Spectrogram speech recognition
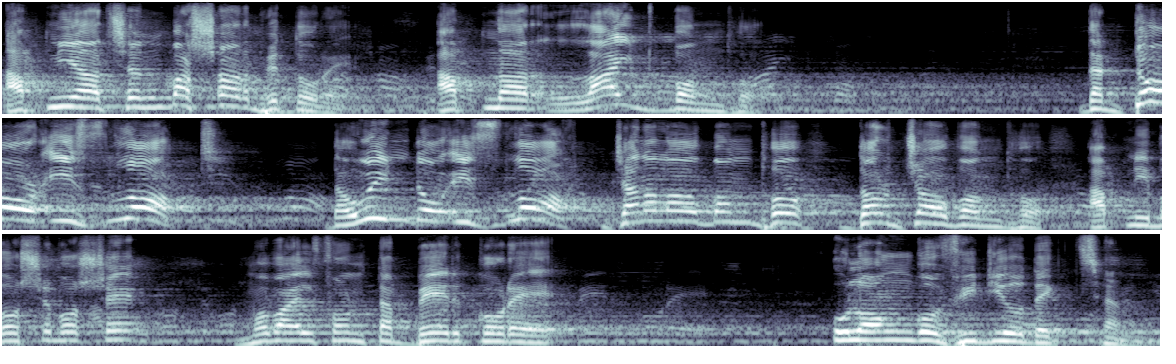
আপনি আছেন বাসার ভেতরে। আপনার লাইট বন্ধ। The door is locked the window is lock জানালাও বন্ধ, দরজাও বন্ধ। আপনি বসে বসে মোবাইল ফোনটা বের করে উলঙ্গ ভিডিও দেখছেন।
